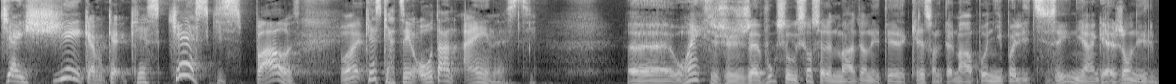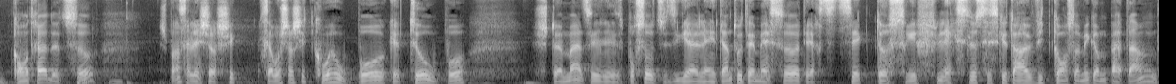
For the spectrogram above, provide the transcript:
qu'il aille chier comme que- qu'est-ce qu'est-ce qui se passe? Ouais. qu'est-ce qui attire autant de haine esti? Euh, ouais, j'avoue que ça aussi, on se l'a demandé. On était, Chris, on n'est tellement pas ni politisé, ni engagé. On est le contraire de ça. Je pense que ça, allait chercher, ça va chercher de quoi ou pas, que t'as ou pas. Justement, c'est pour ça que tu dis, gars, l'interne, toi, t'aimais ça, t'es artistique, t'as ce réflexe-là, c'est ce que t'as envie de consommer comme patente.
